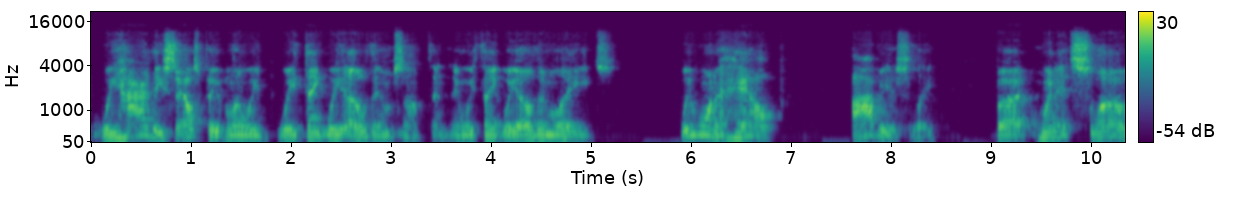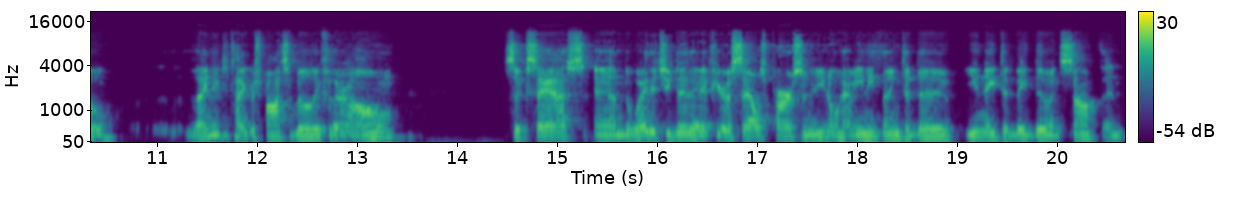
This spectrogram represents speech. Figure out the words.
we hire these salespeople and we we think we owe them something and we think we owe them leads. We want to help, obviously, but when it's slow, they need to take responsibility for their own success. And the way that you do that, if you're a salesperson and you don't have anything to do, you need to be doing something,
